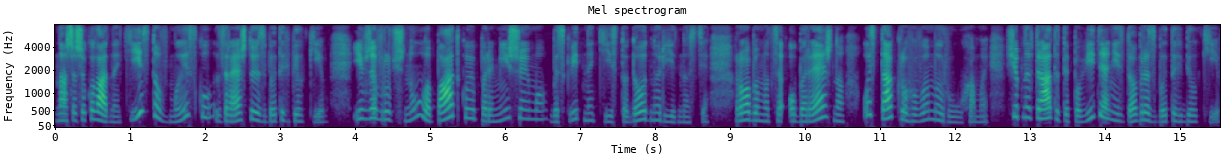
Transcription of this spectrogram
наше шоколадне тісто в миску з рештою збитих білків і вже вручну лопаткою перемішуємо бисквітне тісто до однорідності. Робимо це обережно, ось так круговими рухами, щоб не втратити повітряність добре збитих білків.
